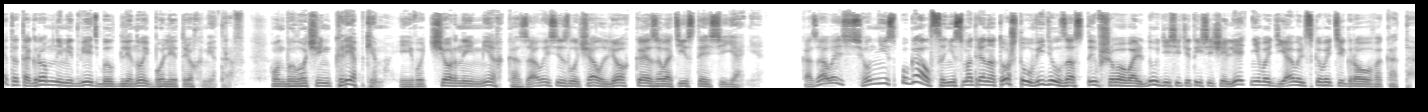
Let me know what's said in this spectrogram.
Этот огромный медведь был длиной более трех метров. Он был очень крепким, и его черный мех, казалось, излучал легкое золотистое сияние. Казалось, он не испугался, несмотря на то, что увидел застывшего во льду десятитысячелетнего дьявольского тигрового кота.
